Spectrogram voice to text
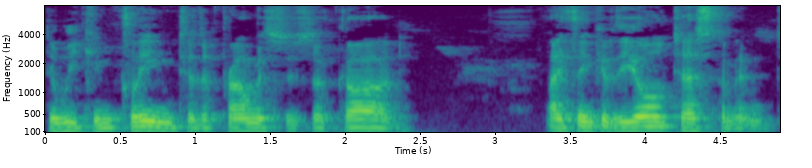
that we can cling to the promises of God. I think of the Old Testament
